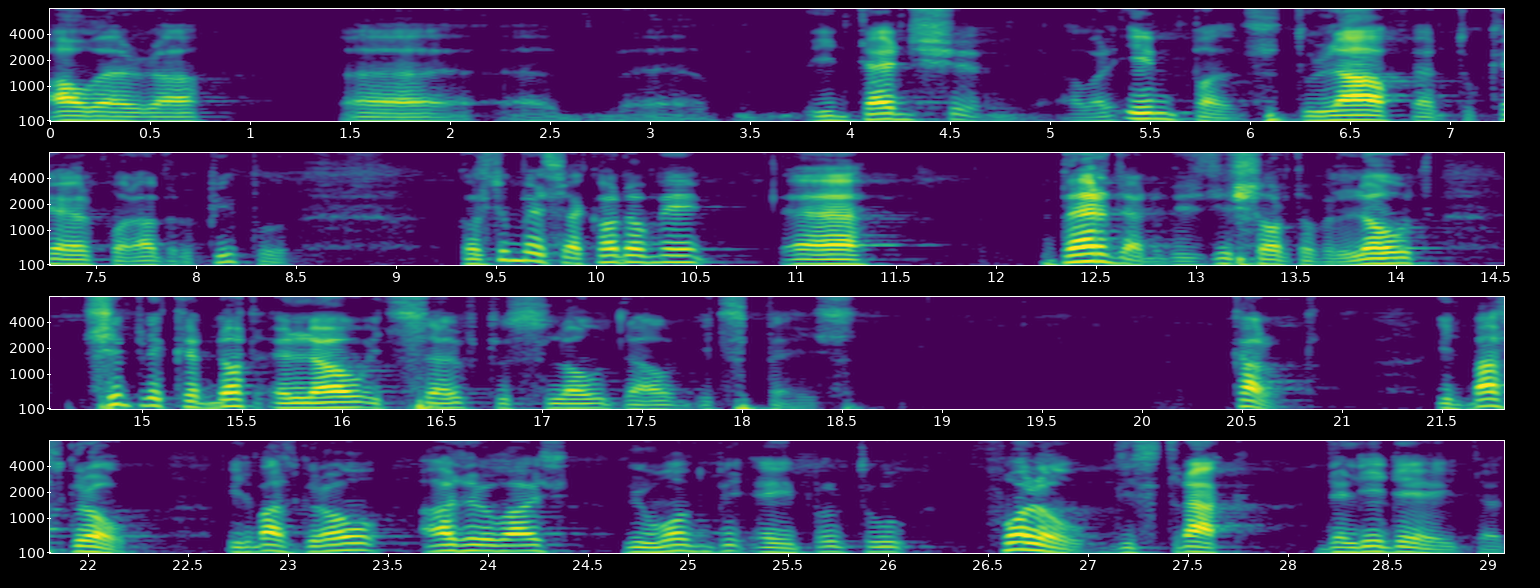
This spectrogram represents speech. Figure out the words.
our uh, uh, uh, intention, our impulse to love and to care for other people. Consumerist economy burdened with this sort of a load simply cannot allow itself to slow down its pace. Cannot. It must grow. It must grow, otherwise we won't be able to follow this track delineated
